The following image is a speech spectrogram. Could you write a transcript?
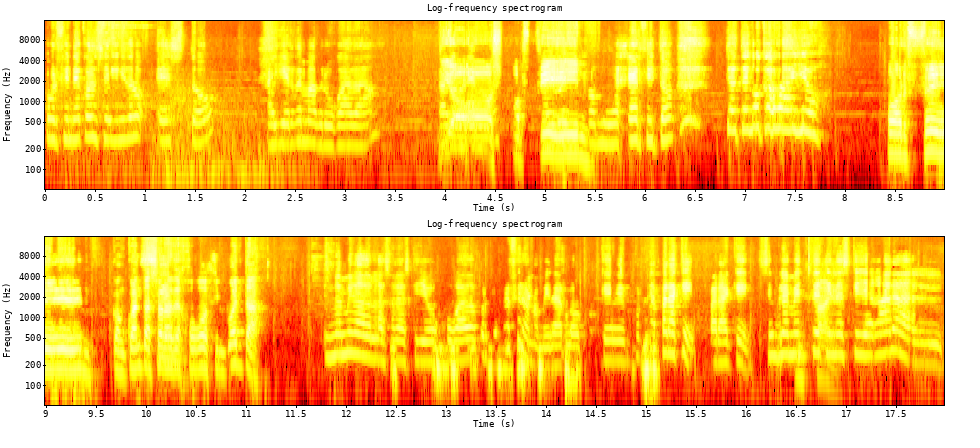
por fin he conseguido esto ayer de madrugada. Dios, por fin, Con mi ejército. ¡Ya tengo caballo! por fin. ¿Con cuántas Sí. horas de juego? ¿50? No he mirado las horas que llevo jugado porque prefiero no mirarlo. Porque, porque- ¿Para qué? ¿Para qué? Simplemente tienes que llegar al,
